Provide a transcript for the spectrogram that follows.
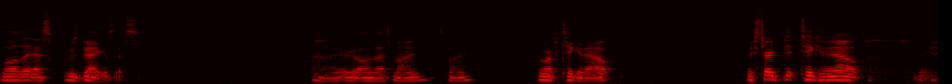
Well, they ask, whose bag is this? Uh, oh, that's mine. That's mine. So we have to take it out. They start d- taking it out. They,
